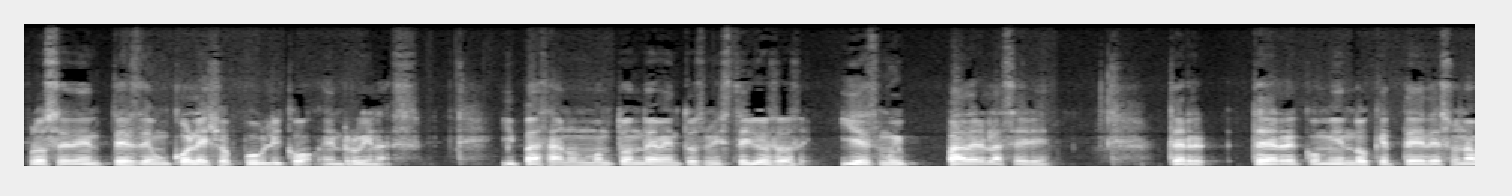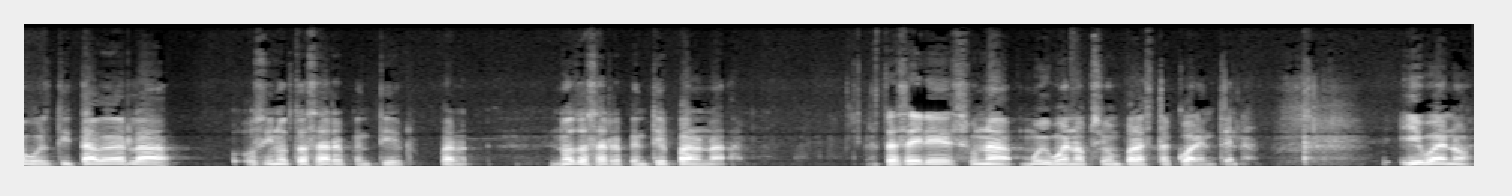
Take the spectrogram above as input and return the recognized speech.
procedentes de un colegio público en ruinas. Y pasan un montón de eventos misteriosos y es muy padre la serie. Te recomiendo que te des una vueltita a verla o si no te vas a arrepentir, para, no te vas a arrepentir para nada. Esta serie es una muy buena opción para esta cuarentena. Y bueno,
